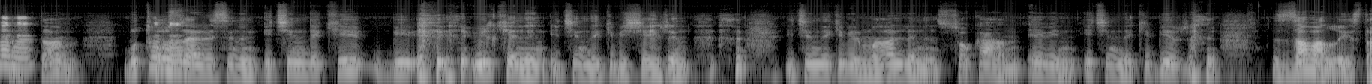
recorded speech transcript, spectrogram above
Hı hı. Tamam mı? Bu toz Hı hı. zerresinin içindeki bir ülkenin, içindeki bir şehrin, içindeki bir mahallenin, sokağın, evin içindeki bir zavallıyız.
